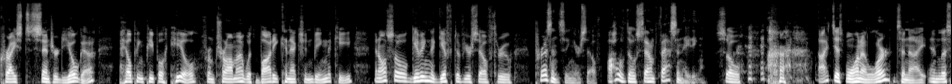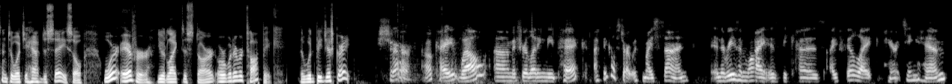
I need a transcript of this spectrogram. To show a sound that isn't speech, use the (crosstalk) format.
Christ centered yoga helping people heal from trauma with body connection being the key, and also giving the gift of yourself through presencing yourself. All of those sound fascinating. So (laughs) I just want to learn tonight and listen to what you have to say. So wherever you'd like to start or whatever topic, that would be just great. Sure. Okay. Well, um, if you're letting me pick, I think I'll start with my son. And the reason why is because I feel like parenting him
